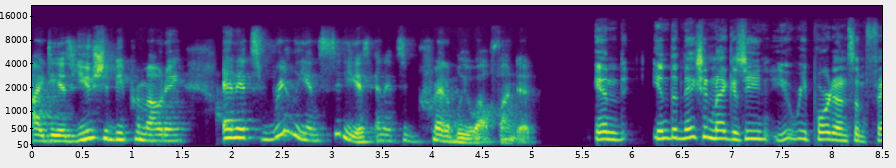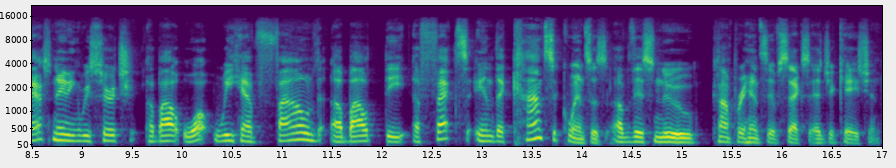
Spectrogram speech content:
ideas you should be promoting. And it's really insidious and it's incredibly well funded and in the Nation magazine, you report on some fascinating research about what we have found about the effects and the consequences of this new comprehensive sex education.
